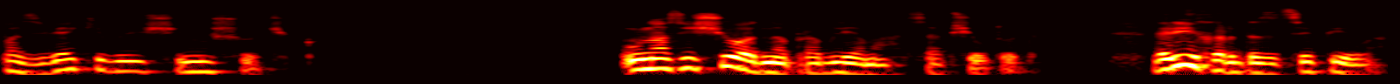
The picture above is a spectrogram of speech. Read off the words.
позвякивающий мешочек. «У нас еще одна проблема», — сообщил тот. «Рихарда зацепила».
